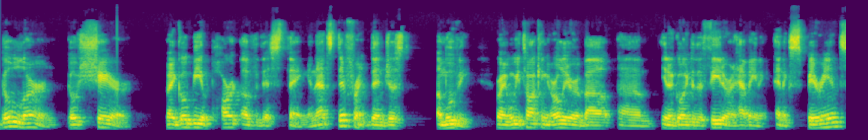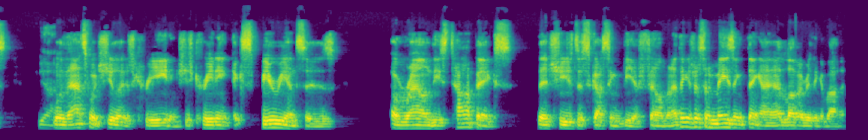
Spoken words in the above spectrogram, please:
go learn, go share, right? Go be a part of this thing. And that's different than just a movie right? We were talking earlier about um, you know going to the theater and having an experience. Yeah. Well, that's what Scilla is creating. She's creating experiences around these topics that she's discussing via film, and I think it's just an amazing thing. I, I love everything about it.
